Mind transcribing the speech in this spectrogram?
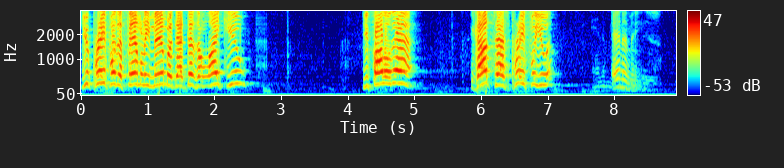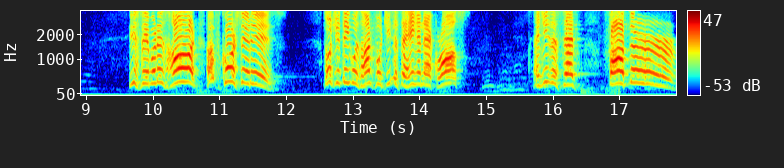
Do you pray for the family member that doesn't like you? You follow that? God says, pray for your enemies. You say, but it's hard. Of course it is. Don't you think it was hard for Jesus to hang on that cross? And Jesus said, Father,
